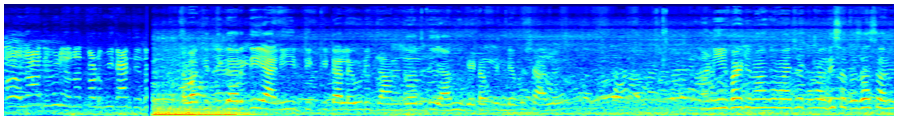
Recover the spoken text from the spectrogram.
ओ, जाऊ दे व्हिडिओ नका काढू मी काढते. तेव्हा किती गर्दी आणि तिकिटाला एवढी जाम गर्दी आहे. आम्ही गेट ऑफ इंडिया पाशी आलोय. आणि पाठीमागं माझ्या तुम्हाला दिसतच असन.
